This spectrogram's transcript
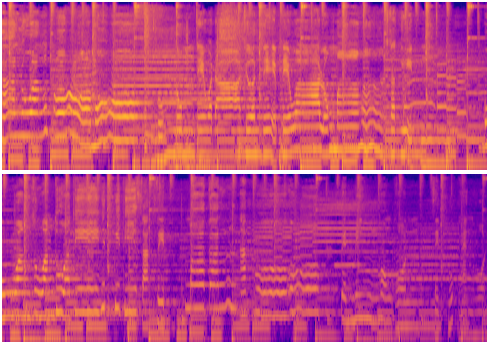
งานหลวงพ่อโมชุมนุมเทวดาเชิญเทพเทวาลงมาสถิต บวงสรวงทั่วทิศพิธีศักดิ์สิทธิ์มากันอักโคเป็นมิ่งมงคลเสร็จทุกแห่งหน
